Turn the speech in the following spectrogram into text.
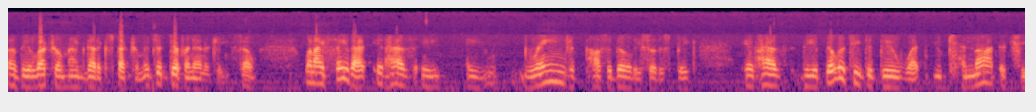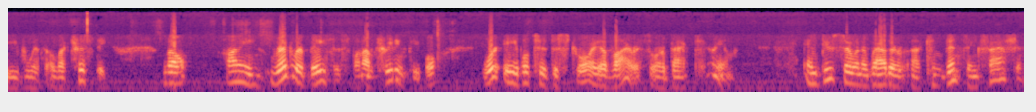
of the electromagnetic spectrum. It's a different energy. So when I say that, it has a, a range of possibilities, so to speak. It has the ability to do what you cannot achieve with electricity. Well, on a regular basis, when I'm treating people, we're able to destroy a virus or a bacterium and do so in a rather uh, convincing fashion.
